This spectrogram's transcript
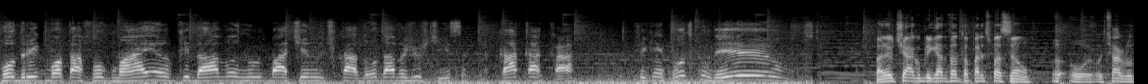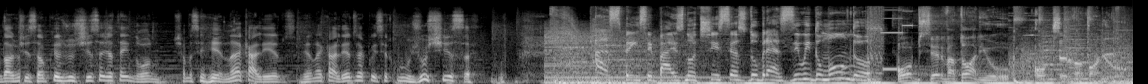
Rodrigo Botafogo Maia, que dava no batia no liquidificador, dava justiça. KKK. Fiquem todos com Deus. Valeu, Thiago. Obrigado pela tua participação. O, o, o Thiago não dá justiça, porque justiça já tem dono. Chama-se Renan Calheiros. Renan Calheiros é conhecido como Justiça. As principais notícias do Brasil e do mundo. Observatório. Observatório.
